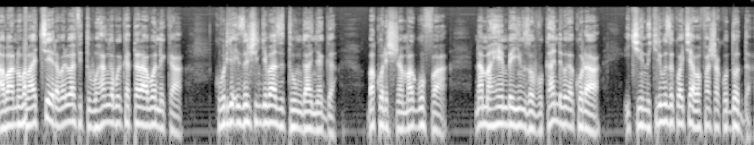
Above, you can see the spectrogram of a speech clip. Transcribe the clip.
Abantu ba kera bari bafite ubuhanga bw'akataraboneka ku buryo izo nshinge bazitunganyaga bakoresheje amagufa n'amahembe y'inzovu kandi bagakora ikintu kiri buze kuba cyabafasha kudoda.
